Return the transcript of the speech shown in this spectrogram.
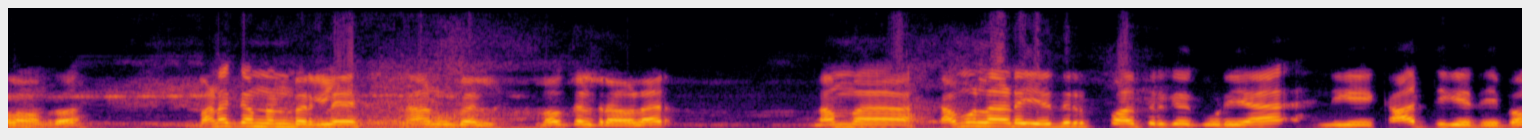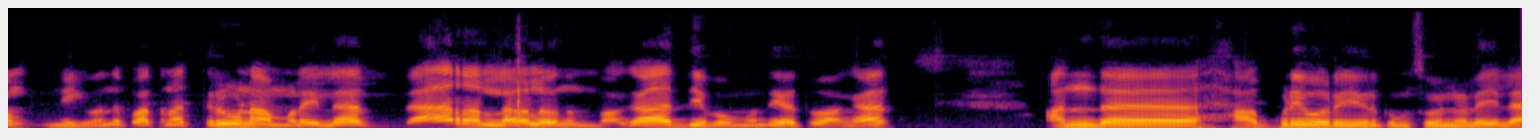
போகலாம் ப்ரோ வணக்கம் நண்பர்களே நான் உங்கள் லோக்கல் டிராவலர் நம்ம தமிழ்நாடு எதிர்பார்த்துருக்கக்கூடிய இன்னைக்கு கார்த்திகை தீபம். இன்னைக்கு வந்து பார்த்தோன்னா திருவண்ணாமலையில் வேற லெவலில் வந்து மகா தீபம் வந்து ஏற்றுவாங்க அந்த அப்படி ஒரு இருக்கும் சூழ்நிலையில்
